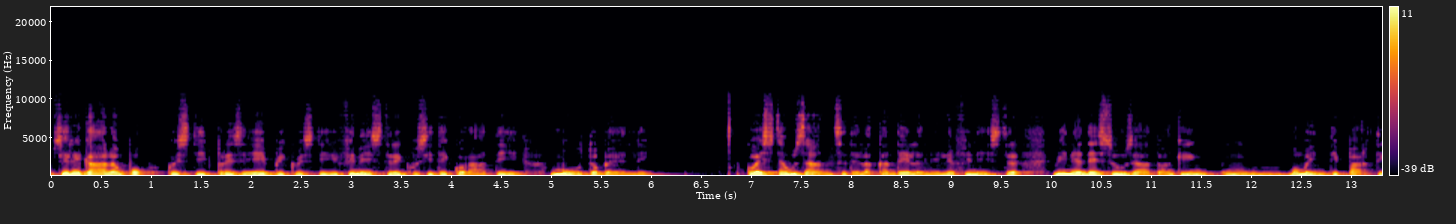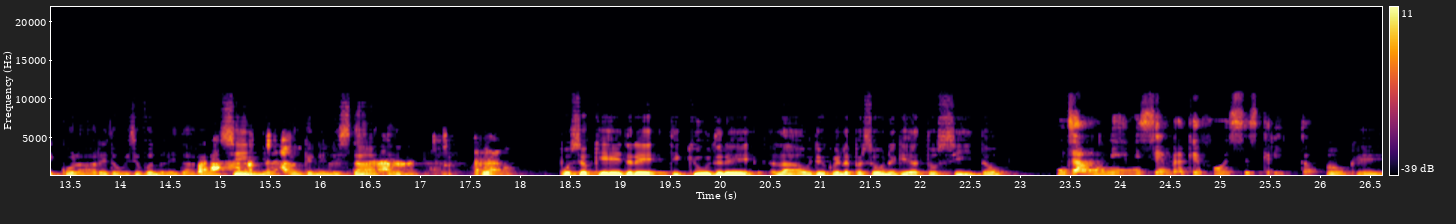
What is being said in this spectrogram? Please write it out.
si regala un po' questi presepi, questi finestri così decorati molto belli. Questa usanza della candela nelle finestre viene adesso usata anche in, in momenti particolari dove si vuole dare un segno, anche nell'estate. Po posso chiedere di chiudere l'audio a quelle persone che ha tossito? Gianni mi sembra che fosse scritto. Ok,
